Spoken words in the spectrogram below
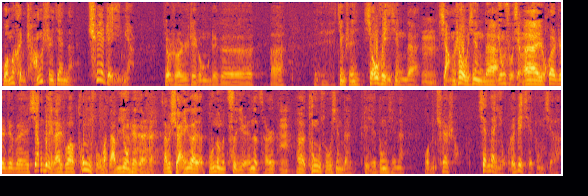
我们很长时间呢缺这一面。就是说是这种这个呃精神消费性的，嗯，享受性的，庸俗性的，哎，或者这个相对来说通俗吧，咱们用这个，咱们选一个不那么刺激人的词儿，嗯，呃，通俗性的这些东西呢，我们缺少。现在有了这些东西了，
